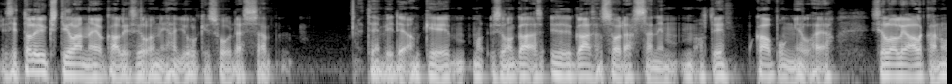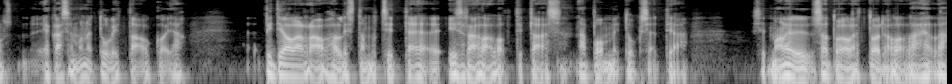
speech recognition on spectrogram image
ja sitten oli yksi tilanne, joka oli silloin ihan julkisuudessa. Tein videonkin silloin Gaasan sodassa, niin me oltiin kaupungilla ja silloin oli alkanut eka semmoinen tulitauko ja piti olla rauhallista, mutta sitten Israel aloitti taas nämä pommitukset ja sitten mä olin satu olla todella lähellä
